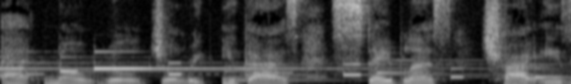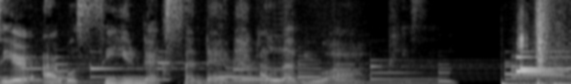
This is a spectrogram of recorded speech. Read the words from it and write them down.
at No Real Jewelry. You guys stay blessed, try easier. I will see you next Sunday. I love you all.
